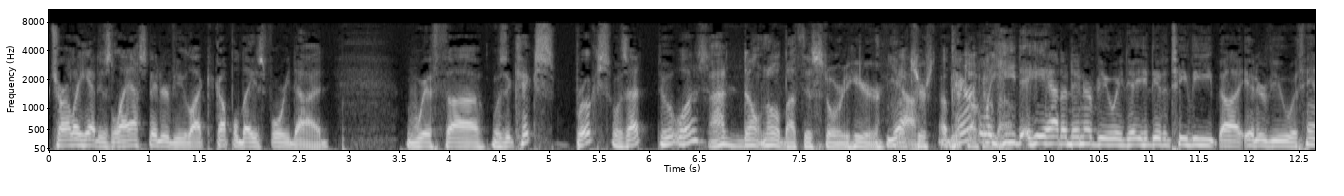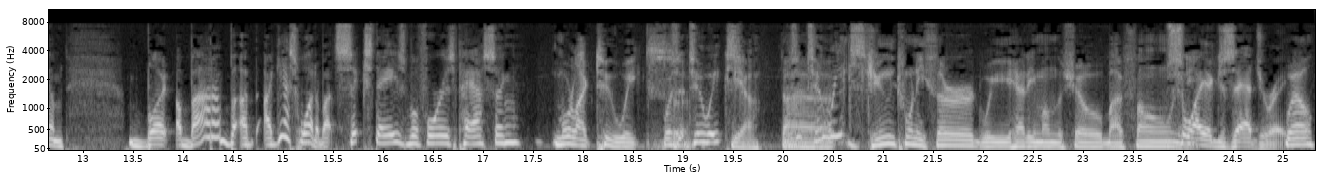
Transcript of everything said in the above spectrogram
Charlie had his last interview like a couple days before he died with uh, was it Kix Brooks? Was that who it was? I don't know about this story here. Yeah, you're, you're apparently he he had an interview. He did, he did a TV uh, interview with him. But about a, I guess what about six days before his passing? More like two weeks. Was it two weeks? Yeah. Was it two Uh, weeks? June 23rd, we had him on the show by phone. So and I exaggerate. Well,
